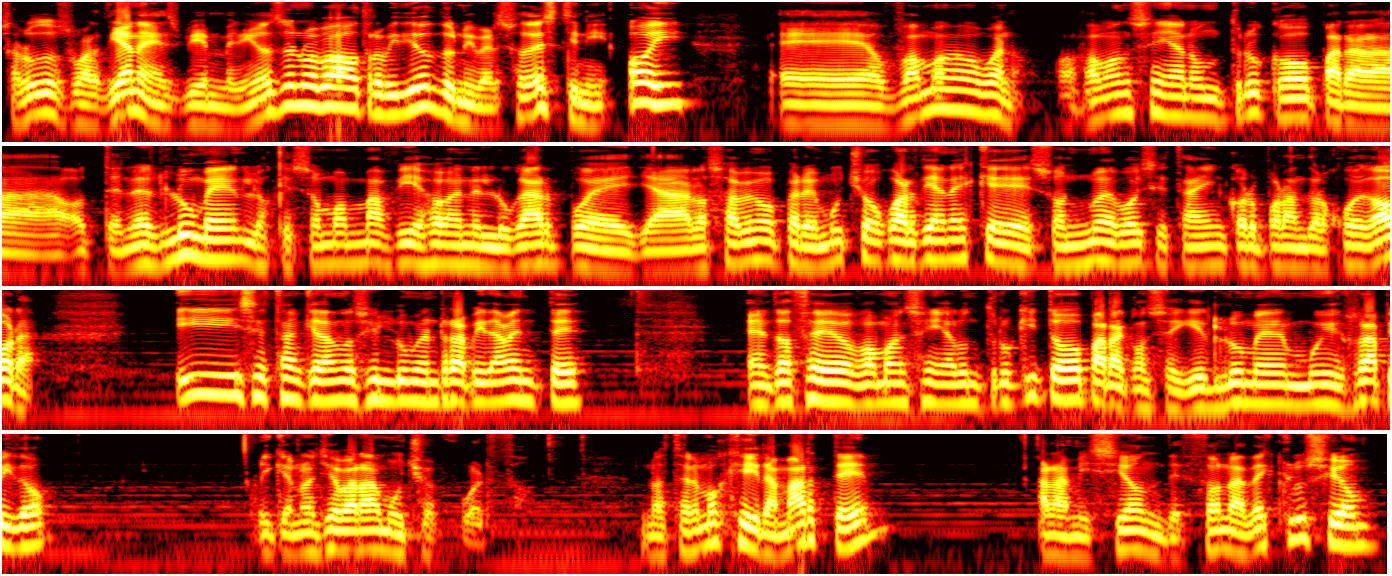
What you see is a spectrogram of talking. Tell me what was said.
Saludos guardianes, bienvenidos de nuevo a otro vídeo de Universo Destiny. Hoy eh, os vamos, bueno, os vamos a enseñar un truco para obtener lumen. Los que somos más viejos en el lugar, pues ya lo sabemos, pero hay muchos guardianes que son nuevos y se están incorporando al juego ahora. Y se están quedando sin lumen rápidamente. Entonces os vamos a enseñar un truquito para conseguir lumen muy rápido y que nos llevará mucho esfuerzo. Nos tenemos que ir a Marte, a la misión de zona de exclusión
